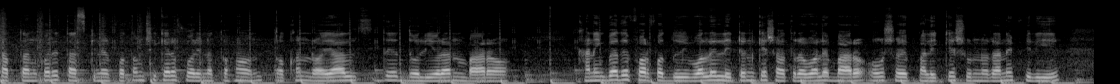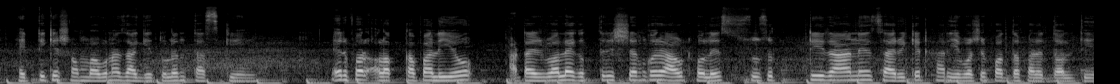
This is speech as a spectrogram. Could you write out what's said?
সাবধান করে তাস্কিনের প্রথম শিকারে পরিণত হন, তখন রয়্যালসদের দলীয় রান বারো। খানিক বাদে পরপর দুই বলে লিটনকে সতেরো বলে বারো ও শোয়েব মালিককে শূন্য রানে ফিরিয়ে হেডটিকে সম্ভাবনা জাগিয়ে তোলেন তাস্কিন। এরপর অলক কাপালি ও আঠাশ বলে একত্রিশ রান করে আউট হলে চৌষট্টি রানে চার উইকেট হারিয়ে বসে পদ্মাপাড়ের দলটি।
